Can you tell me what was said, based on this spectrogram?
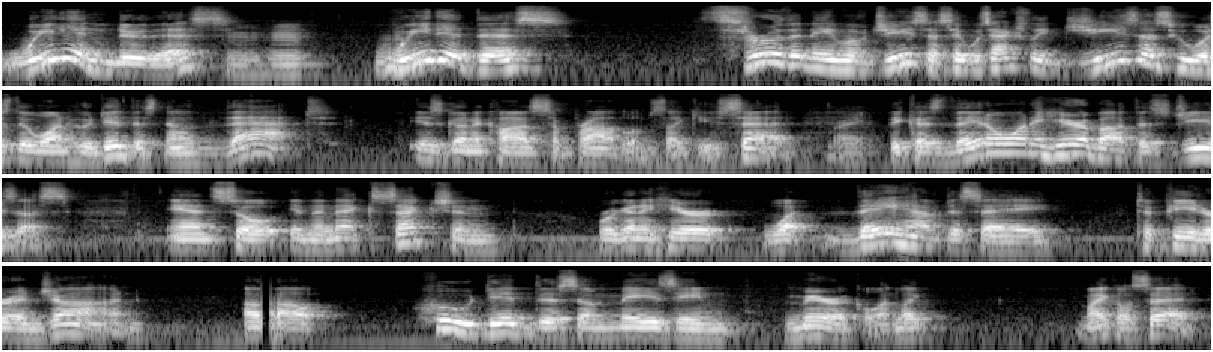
we didn't do this. Mm-hmm. We did this through the name of Jesus. It was actually Jesus who was the one who did this. Now that is going to cause some problems, like you said, right. because they don't want to hear about this Jesus. And so in the next section, we're going to hear what they have to say to Peter and John about who did this amazing miracle. And like Michael said,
